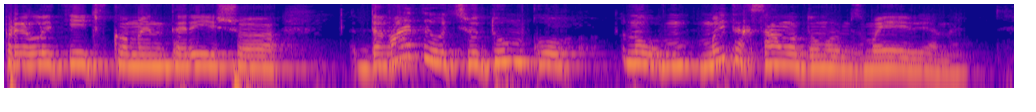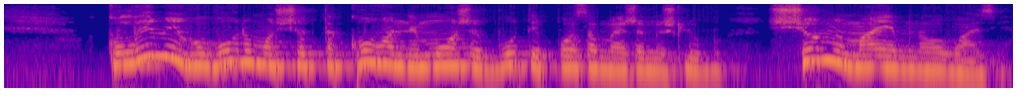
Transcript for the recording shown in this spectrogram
прилетіть в коментарі, що давайте оцю думку. Ну, ми так само думаємо з моєї Ірини. Коли ми говоримо, що такого не може бути поза межами шлюбу, що ми маємо на увазі?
